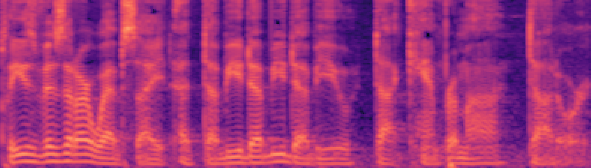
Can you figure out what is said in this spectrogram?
please visit our website at www.campramah.org.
